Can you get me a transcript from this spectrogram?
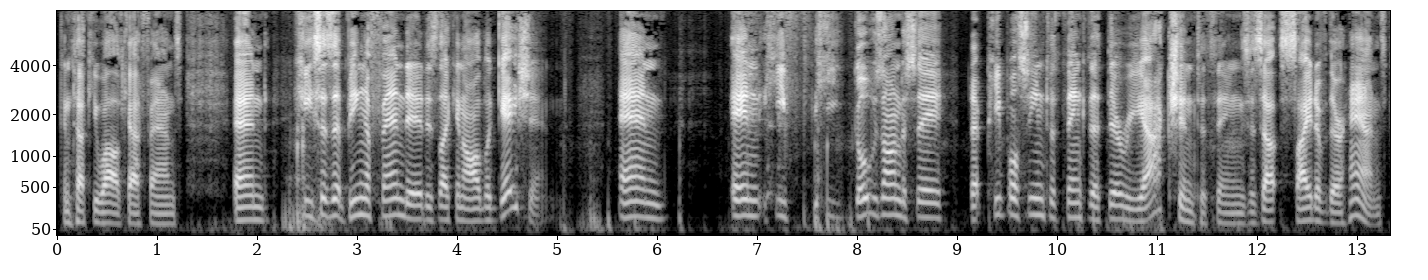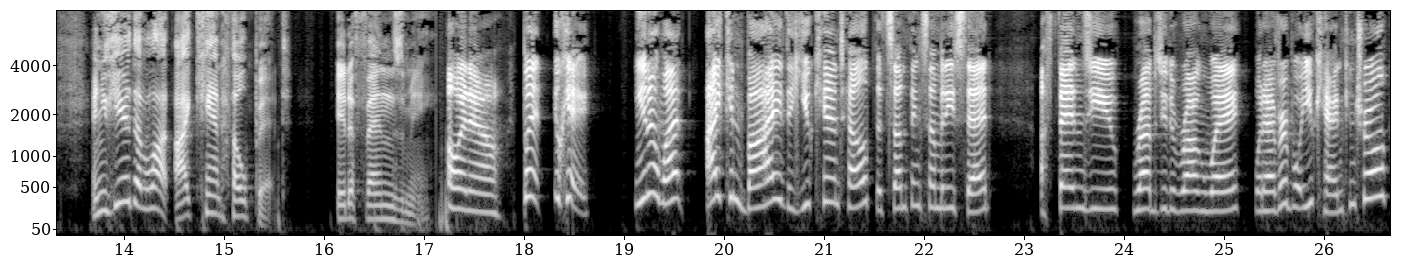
Kentucky Wildcat fans. And he says that being offended is like an obligation. And and he he goes on to say that people seem to think that their reaction to things is outside of their hands. And you hear that a lot. I can't help it. It offends me. Oh, I know. But okay, you know what? I can buy that you can't help that something somebody said offends you, rubs you the wrong way, whatever. But what you can control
